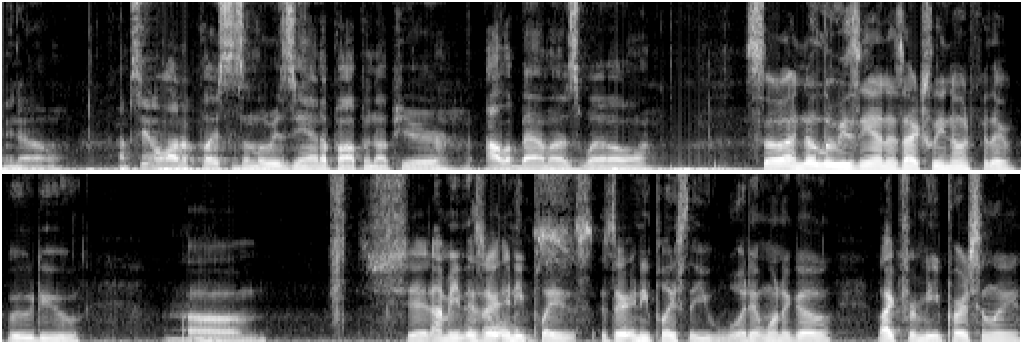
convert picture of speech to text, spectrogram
You know, I'm seeing a lot of places in Louisiana popping up here, Alabama as well. So I know Louisiana is actually known for their voodoo. Mm-hmm. Um, shit. I mean, is there any place? Is there any place that you wouldn't want to go? Like for me personally,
